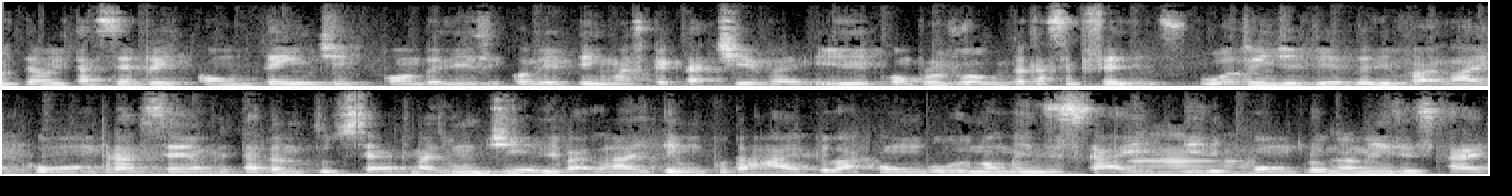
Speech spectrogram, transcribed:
então ele tá sempre contente quando ele, quando ele tem uma expectativa e ele compra um jogo. Então tá sempre feliz. O outro indivíduo, ele vai lá e compra sempre, tá dando tudo certo, mas um dia ele vai lá e tem um puta hype lá com o No Man's Sky Ah, e ele compra o tá. No Man's Sky.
